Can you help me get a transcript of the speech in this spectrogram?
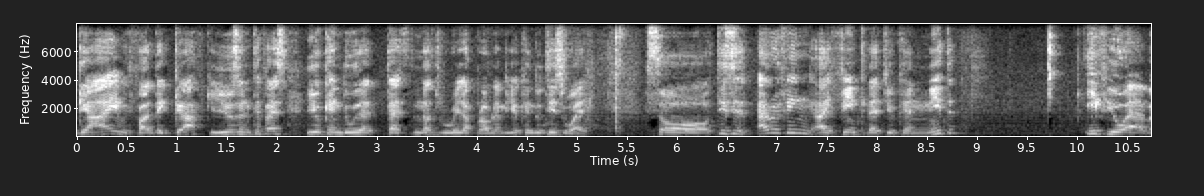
guy without the graphic user interface you can do that. That's not really a problem. You can do this way. So this is everything I think that you can need. If you have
